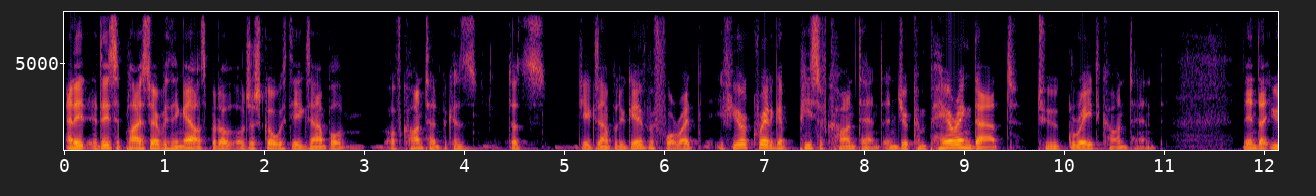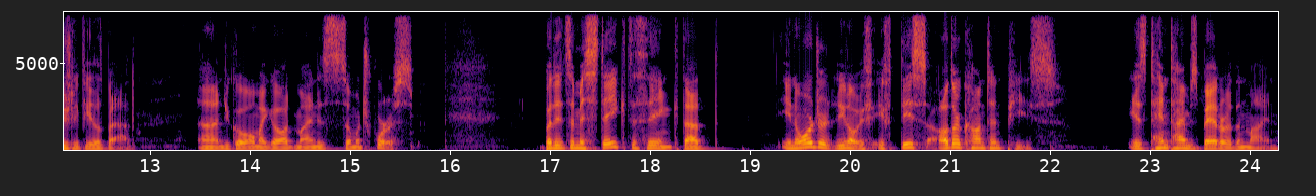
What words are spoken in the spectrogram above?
and it, this applies to everything else but I'll, I'll, just go with the example of content because that's the example you gave before right if you're creating a piece of content and you're comparing that to great content then that usually feels bad. And you go, oh my God, mine is so much worse. But it's a mistake to think that in order, you know, if, if this other content piece is 10 times better than mine,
